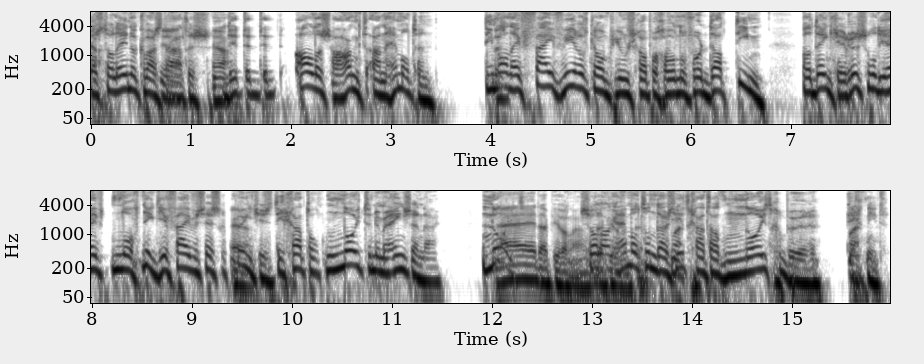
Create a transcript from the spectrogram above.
Als het alleen al qua status. ja. Dit, dit- dit- alles hangt aan Hamilton. Die man heeft vijf wereldkampioenschappen gewonnen voor dat team. Wat denk je? Russell die heeft nog niks. Die heeft 65 puntjes. Die gaat toch nooit de nummer 1 zijn daar? Nooit. Nee, dat heb je wel aan. Zolang wel Hamilton daar zit, gaat dat nooit gebeuren. Echt niet.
